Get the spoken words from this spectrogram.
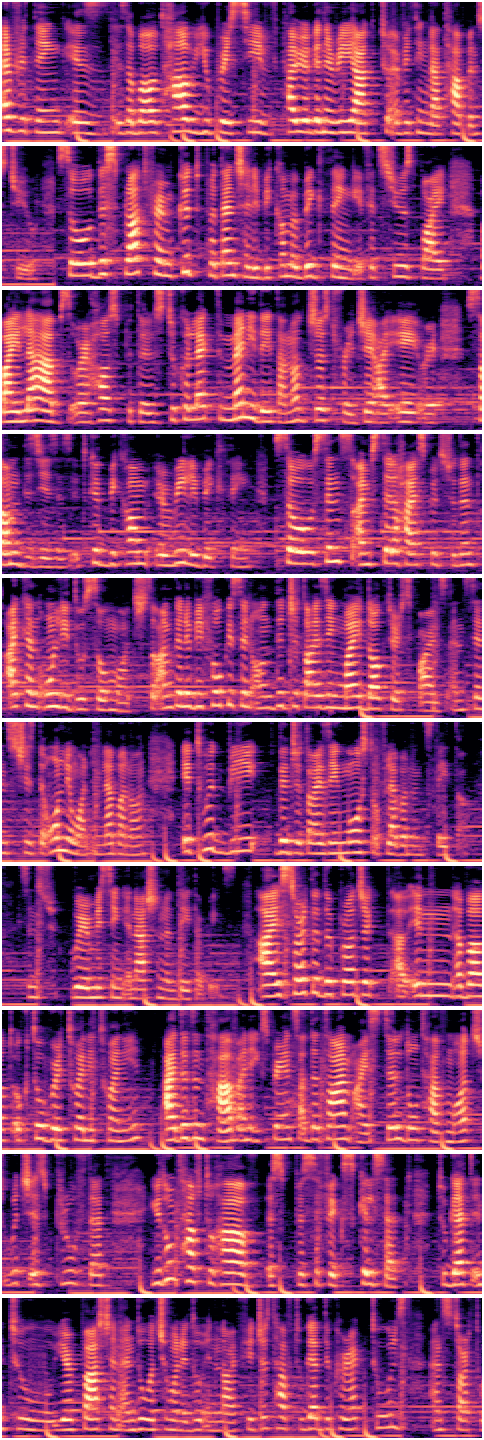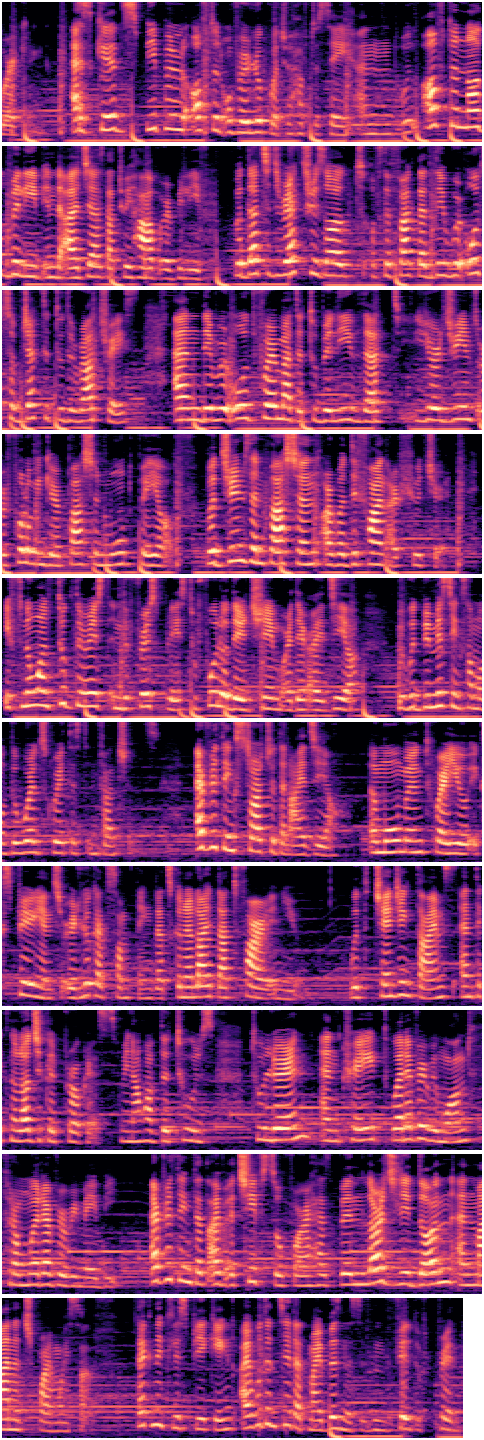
everything is, is about how you perceive, how you're gonna react to everything that happens to you. So this platform could potentially become a big thing if it's used by, by labs or hospitals to collect many data, not just for JIA or some diseases. It could become a really big thing. So since I'm still a high school student, I can only do so much. So I'm gonna be focusing on digitizing my doctor's files and since she's the only one in Lebanon, it would be digitizing most of Lebanon's data since we're missing a national database. I started the project uh, in about October 2020. I didn't have any experience at the time. I still don't have much, which is proof that you don't have to have a specific skill set to get into your passion and do what you want to do in life. You just have to get the correct tools and start working. As kids, people often overlook what you have to say and will often not believe in the ideas that we have or believe. But that's a direct result of the fact that they were all subjected to the rat race and they were all formatted to believe that your dreams or following your passion won't pay off. But dreams and passion are what define our future. If no one took the risk in the first place to follow their dream or their idea, we would be missing some of the world's greatest inventions. Everything starts with an idea, a moment where you experience or look at something that's going to light that fire in you. With changing times and technological progress, we now have the tools to learn and create whatever we want from wherever we may be. Everything that I've achieved so far has been largely done and managed by myself. Technically speaking, I wouldn't say that my business is in the field of print,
